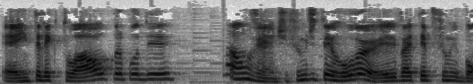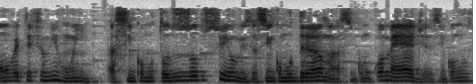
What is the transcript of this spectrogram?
é, intelectual para poder não, gente, filme de terror, ele vai ter filme bom, vai ter filme ruim, assim como todos os outros filmes, assim como drama, assim como comédia, assim como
